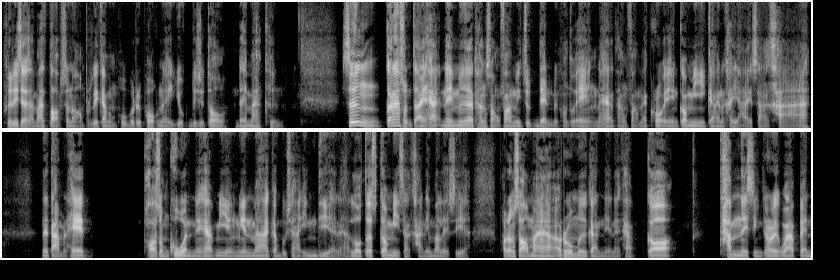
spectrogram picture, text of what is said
เพื่อที่จะสามารถตอบสนองพฤติกรรมของผู้บริโภคในยุคดิจิทัลได้มากขึ้น ซึ่งก็น่าสนใจฮะในเมื่อทั้งสองฝั่งมีจุดเด่นเป็นของตัวเองนะฮะทางฝั่งแมคโครเองก็มีการขยายสาขาในต่างประเทศพอสมควรนะครับมีอย่างเมียนมากัมพูชาอินเดียนะฮะโลตัสก็มีสาขาในมาเลเซีย พอทั้งสองมาร่วมมือกันเนี่ยนะครับก็ทำในสิ่งที่เรียกว่าเป็น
